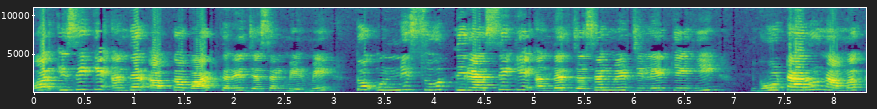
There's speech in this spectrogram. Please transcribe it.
और इसी के अंदर आपका बात करें जैसलमेर में तो उन्नीस सौ तिरासी के अंदर जैसलमेर ज़िले के ही घोटारू नामक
